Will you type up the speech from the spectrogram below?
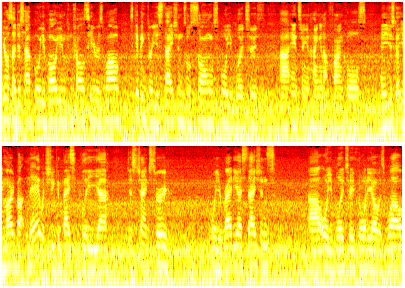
You also just have all your volume controls here as well, skipping through your stations or songs or your Bluetooth, uh, answering and hanging up phone calls. And you just got your mode button there, which you can basically uh, just change through or your radio stations uh, or your Bluetooth audio as well.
